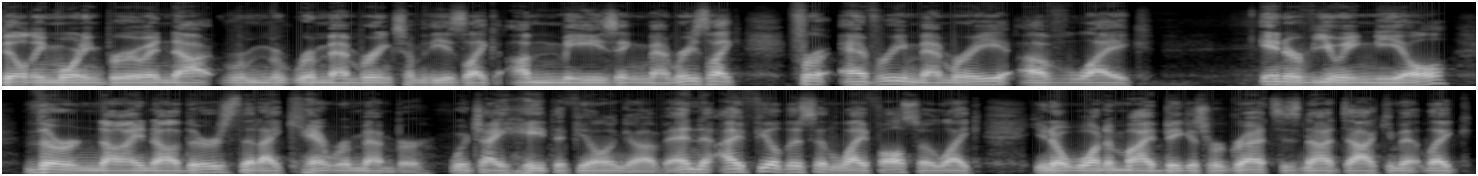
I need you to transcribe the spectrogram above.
building Morning Brew and not rem- remembering some of these like amazing memories. Like for every memory of like interviewing Neal, there are nine others that I can't remember, which I hate the feeling of. And I feel this in life also. Like, you know, one of my biggest regrets is not document, like,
